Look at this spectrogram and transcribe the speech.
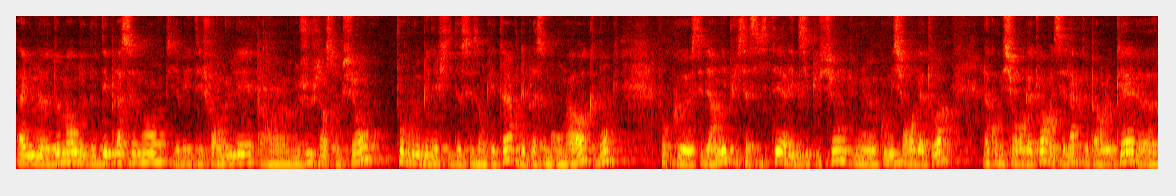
à une demande de déplacement qui avait été formulée par un juge d'instruction pour le bénéfice de ces enquêteurs, déplacement au Maroc donc, pour que ces derniers puissent assister à l'exécution d'une commission rogatoire. La commission rogatoire, c'est l'acte par lequel euh,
